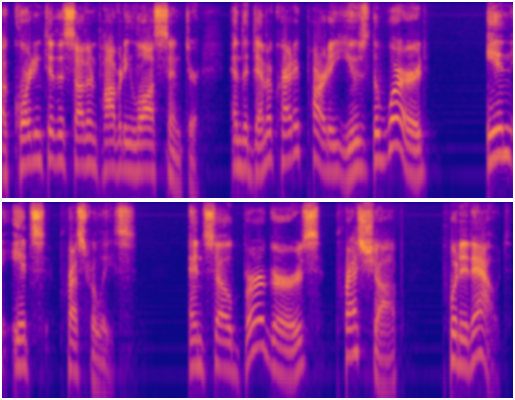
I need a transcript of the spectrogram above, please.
according to the Southern Poverty Law Center. And the Democratic Party used the word in its press release. And so Berger's press shop put it out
